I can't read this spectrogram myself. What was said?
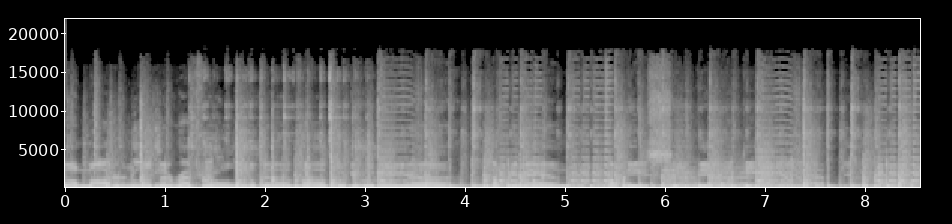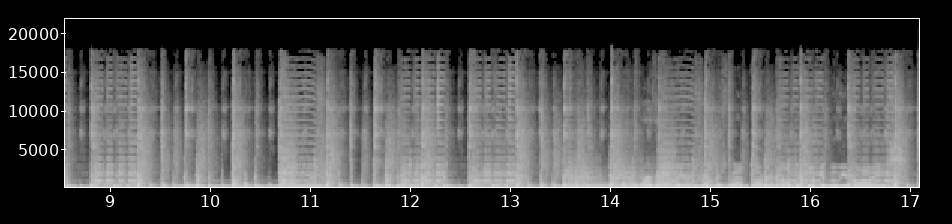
A little modern, a little bit of retro, a little bit of uh, boogie woogie uh, company man, company CBD. Wonder if anybody remembers what I'm talking about. The Boogie Boogie Boys.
